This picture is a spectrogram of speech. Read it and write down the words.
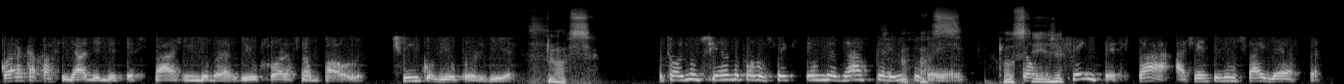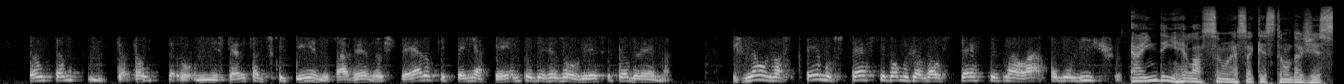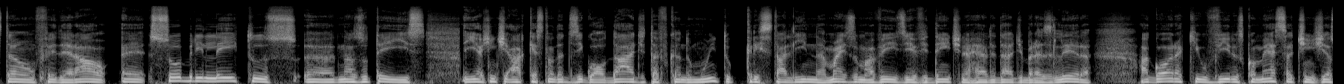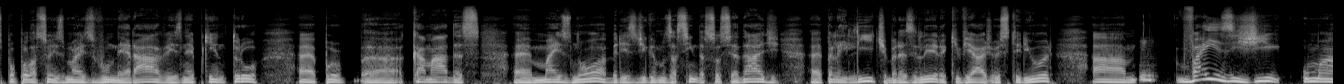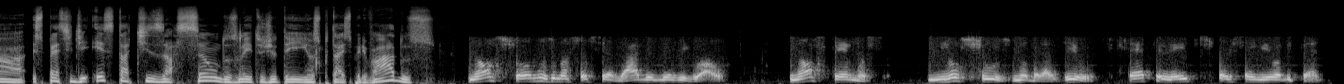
Qual é a capacidade de testagem do Brasil fora São Paulo? 5 mil por dia. Nossa. Estou anunciando para você que tem um desastre aí, companheiro. Ou Então, seja, sem testar, a gente não sai dessa. Então, tamo, tamo, o Ministério está discutindo, está vendo? Eu espero que tenha tempo de resolver esse problema. Não, nós temos testes e vamos jogar os testes na lata do lixo. ainda em relação a essa questão da gestão federal, é, sobre leitos ah, nas UTIs, e a gente a questão da desigualdade está ficando muito cristalina, mais uma vez, e evidente na realidade brasileira, agora que o vírus começa a atingir as populações mais vulneráveis, né, porque entrou eh, por ah, camadas mais nobres, digamos assim, da sociedade, pela elite brasileira que viaja ao exterior, ah, vai exigir uma espécie de estatização dos leitos de UTI em hospitais privados? Nós somos uma sociedade desigual. Nós temos no SUS, no Brasil, sete leitos por 100 mil habitantes.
